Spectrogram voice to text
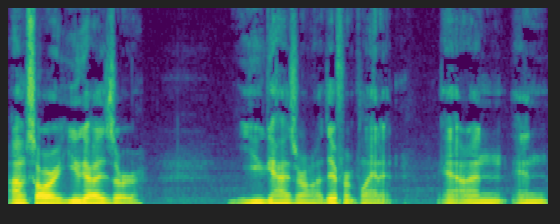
I'm sorry. You guys are, you guys are on a different planet and and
